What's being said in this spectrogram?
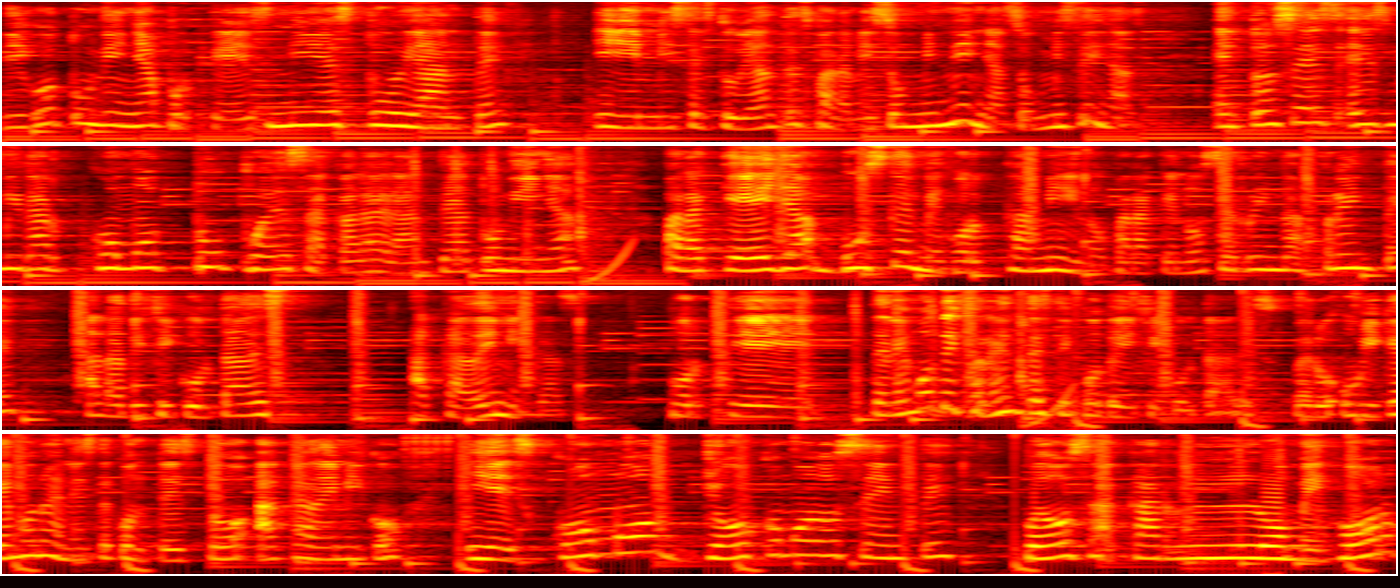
digo tu niña porque es mi estudiante y mis estudiantes para mí son mis niñas, son mis hijas. Entonces es mirar cómo tú puedes sacar adelante a tu niña para que ella busque el mejor camino, para que no se rinda frente a las dificultades académicas, porque tenemos diferentes tipos de dificultades, pero ubiquémonos en este contexto académico y es cómo yo como docente puedo sacar lo mejor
